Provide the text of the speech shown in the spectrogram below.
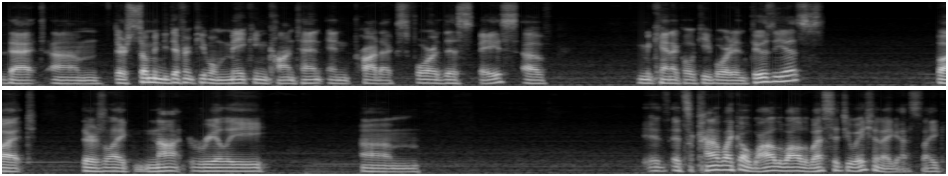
that um, there's so many different people making content and products for this space of mechanical keyboard enthusiasts but there's like not really um it's it's kind of like a wild wild west situation i guess like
